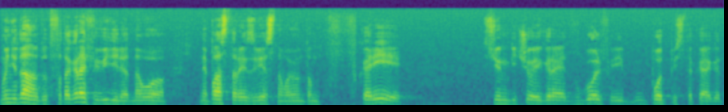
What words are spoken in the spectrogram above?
Мы недавно тут фотографию видели одного пастора известного, и он там в Корее с Юнгичо играет в гольф, и подпись такая, говорит,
